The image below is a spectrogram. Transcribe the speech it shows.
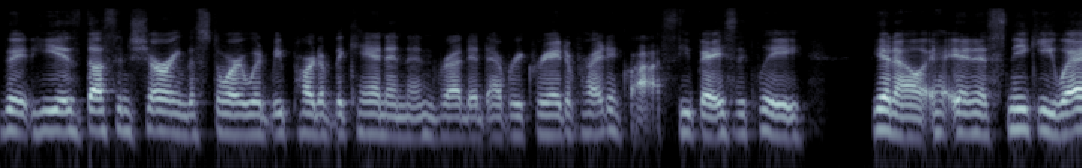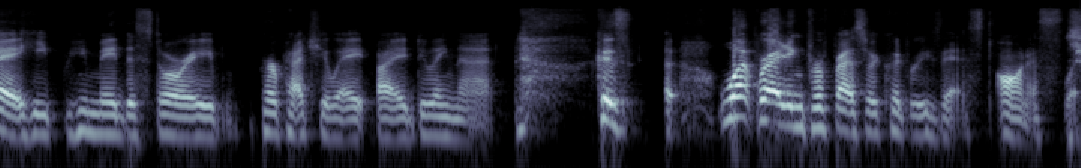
that he is thus ensuring the story would be part of the canon and read in every creative writing class. He basically, you know, in a sneaky way, he he made the story perpetuate by doing that. Because what writing professor could resist, honestly?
